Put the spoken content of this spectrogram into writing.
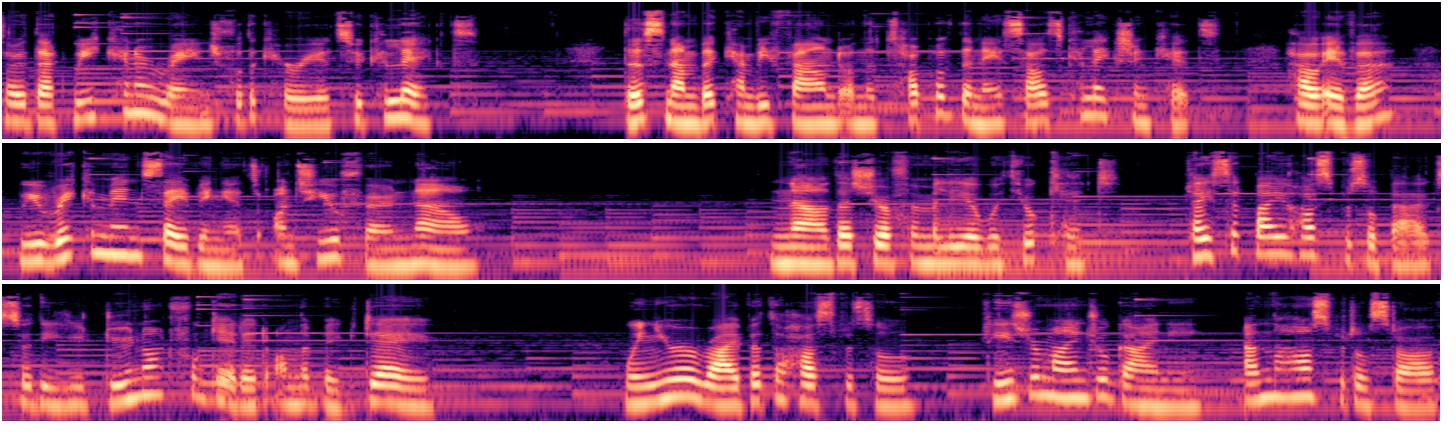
so that we can arrange for the courier to collect. This number can be found on the top of the NetCells collection kit. However, we recommend saving it onto your phone now. Now that you're familiar with your kit, place it by your hospital bag so that you do not forget it on the big day. When you arrive at the hospital, please remind your gynae and the hospital staff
